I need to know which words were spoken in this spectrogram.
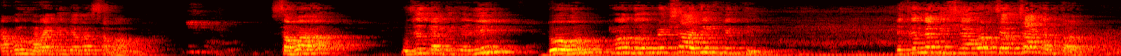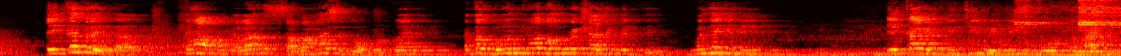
आपण मराठी त्याला सभा म्हणतो सभा म्हणजे त्या ठिकाणी दोन किंवा दोन पेक्षा अधिक व्यक्ती एखाद्या विषयावर चर्चा एकत्र येतात तेव्हा आपण त्याला सभा हा शब्द वापरतोय आता दोन किंवा दोन पेक्षा अधिक व्यक्ती म्हणजे किती? एका व्यक्तीची मीटिंग होत नाही.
